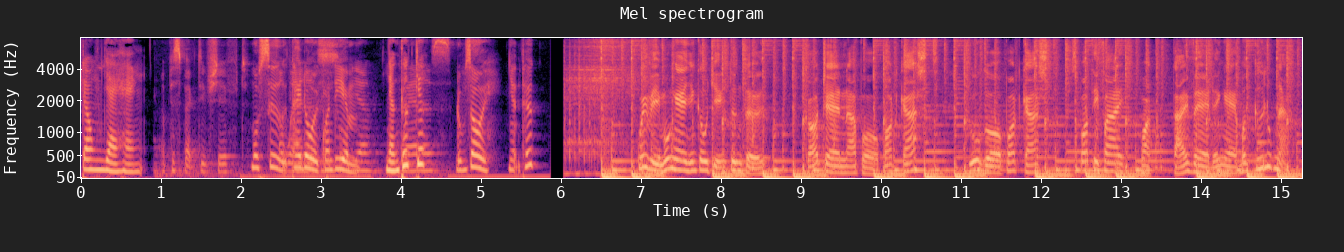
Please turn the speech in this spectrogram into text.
trong dài hạn. Một sự thay đổi quan điểm. Nhận thức chứ? Đúng rồi, nhận thức. Quý vị muốn nghe những câu chuyện tương tự có trên Apple Podcast, Google Podcast, Spotify hoặc tải về để nghe bất cứ lúc nào.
